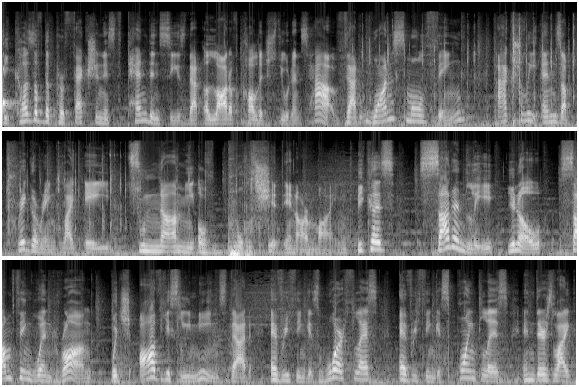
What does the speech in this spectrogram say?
because of the perfectionist tendencies that a lot of college students have, that one small thing actually ends up triggering like a tsunami of bullshit in our mind. Because suddenly, you know, something went wrong, which obviously means that everything is worthless, everything is pointless, and there's like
